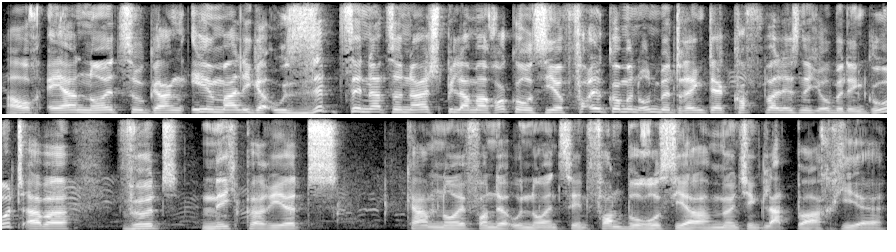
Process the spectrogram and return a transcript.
Auch er Neuzugang, ehemaliger U17-Nationalspieler Marokkos hier vollkommen unbedrängt. Der Kopfball ist nicht unbedingt gut, aber wird nicht pariert. Kam neu von der U19 von Borussia Mönchengladbach hier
